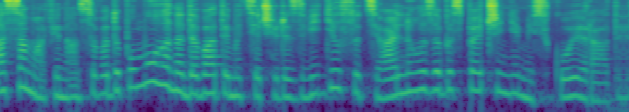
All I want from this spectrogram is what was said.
а сама фінансова допомога надаватиметься через відділ соціального забезпечення міської ради.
